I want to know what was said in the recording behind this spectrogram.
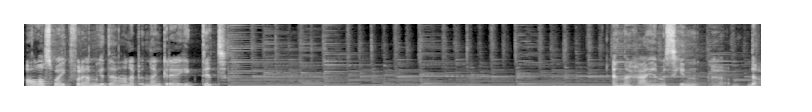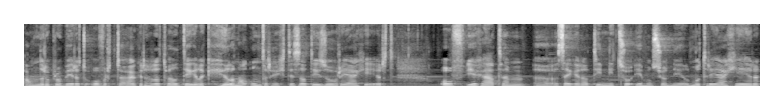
alles wat ik voor hem gedaan heb en dan krijg ik dit. En dan ga je misschien uh, de andere proberen te overtuigen dat het wel degelijk helemaal onterecht is dat hij zo reageert. Of je gaat hem uh, zeggen dat hij niet zo emotioneel moet reageren.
